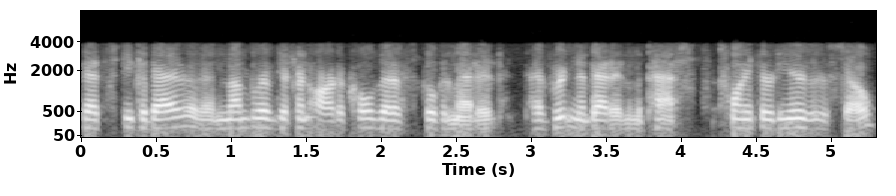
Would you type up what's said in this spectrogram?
that speak about it, a number of different articles that have spoken about it, have written about it in the past 20, 30 years or so.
